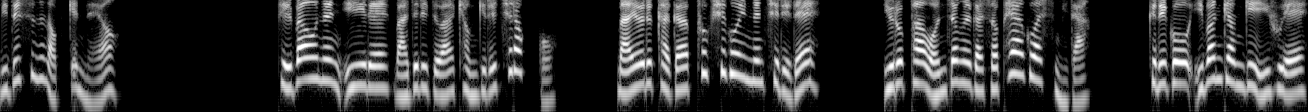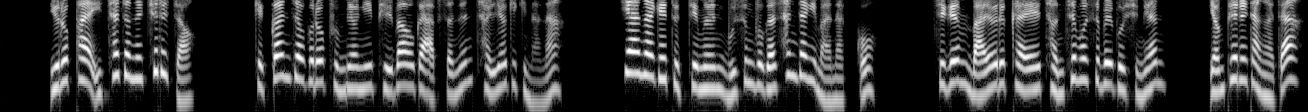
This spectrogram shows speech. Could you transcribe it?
믿을 수는 없겠네요. 빌바오는 2일에 마드리드와 경기를 치렀고 마요르카가 푹 쉬고 있는 7일에 유로파 원정을 가서 패하고 왔습니다. 그리고 이번 경기 이후에 유로파 2차전을 치르죠. 객관적으로 분명히 빌바오가 앞서는 전력이긴 하나 희한하게 두 팀은 무승부가 상당히 많았고 지금 마요르카의 전체 모습을 보시면 연패를 당하다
